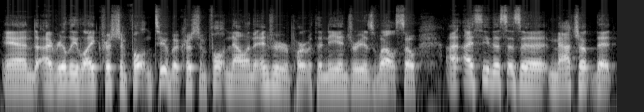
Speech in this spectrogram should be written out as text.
And I really like Kristian Fulton too, but Kristian Fulton now on the injury report with a knee injury as well. So I, I see this as a matchup that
